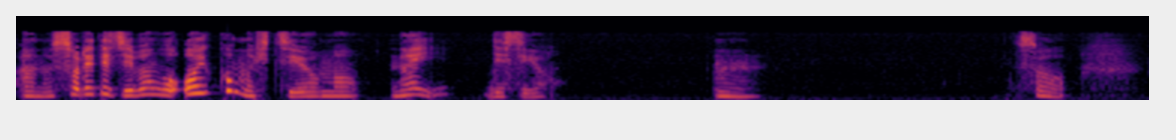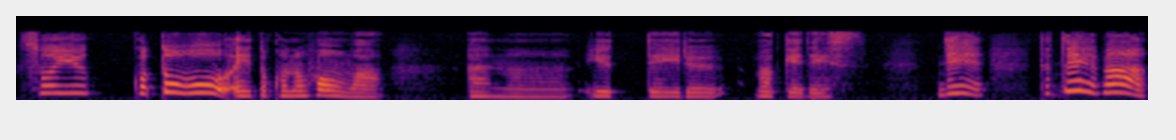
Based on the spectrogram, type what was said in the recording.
あの、それで自分を追い込む必要もないですよ。うん。そう。そういうことを、え、ー、と、この本は、あの、言っているわけです。で、例えば、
